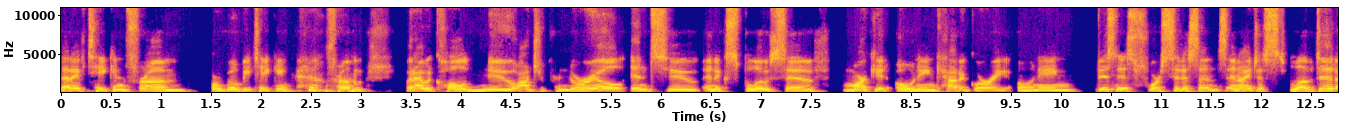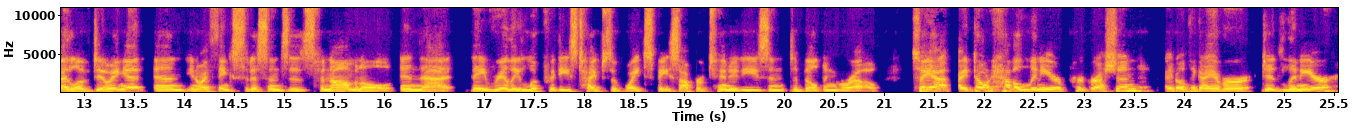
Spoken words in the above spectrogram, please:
that I've taken from or will be taking from what I would call new entrepreneurial into an explosive market owning, category owning business for citizens. And I just loved it. I love doing it. And, you know, I think citizens is phenomenal in that they really look for these types of white space opportunities and to build and grow. So yeah, I don't have a linear progression. I don't think I ever did linear.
